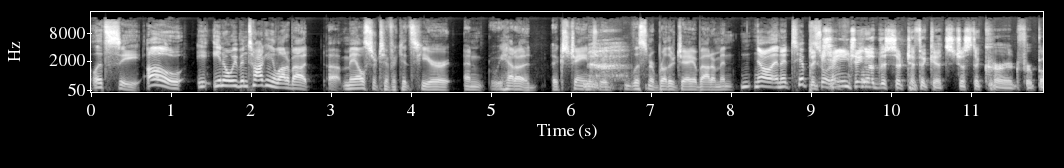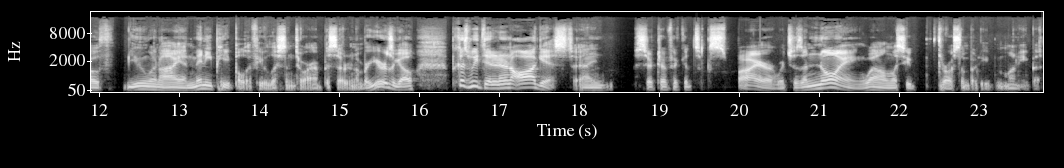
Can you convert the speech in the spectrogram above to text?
let's see. Oh, y- you know, we've been talking a lot about uh, mail certificates here, and we had a exchange with listener brother Jay about them. And no, and a tip. The sort of- changing of the certificates just occurred for both you and I and many people if you listened to our episode a number of years ago because we did it in August and certificates expire, which is annoying. Well, unless you throw somebody money, but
